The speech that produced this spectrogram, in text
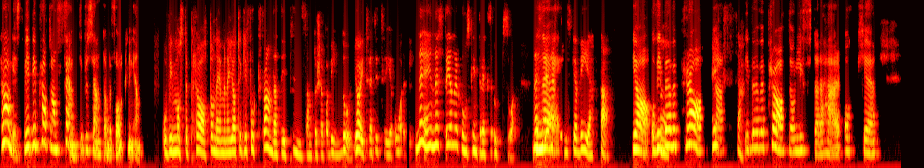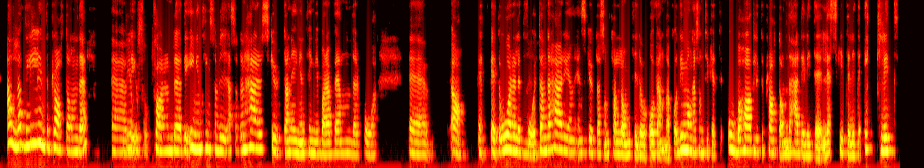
Tragiskt. Vi, vi pratar om 50 procent av befolkningen. Och vi måste prata om det. Men jag tycker fortfarande att det är pinsamt att köpa bindor. Jag är 33 år. Nej, nästa generation ska inte växa upp så. Nästa Nej. generation ska veta. Ja, och vi mm. behöver prata. Exakt. Vi behöver prata och lyfta det här. Och eh, alla vill inte prata om det. Eh, det, är det är fortfarande, det är ingenting som vi, alltså den här skutan är ingenting vi bara vänder på eh, ja, ett, ett, år eller två, mm. utan det här är en, en skuta som tar lång tid att, att, vända på. Det är många som tycker att det är obehagligt att prata om det här, det är lite läskigt, det är lite äckligt.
